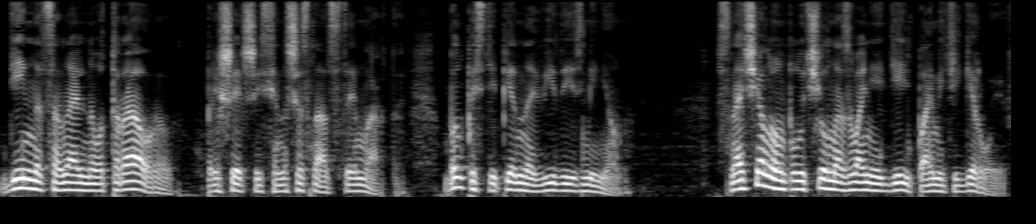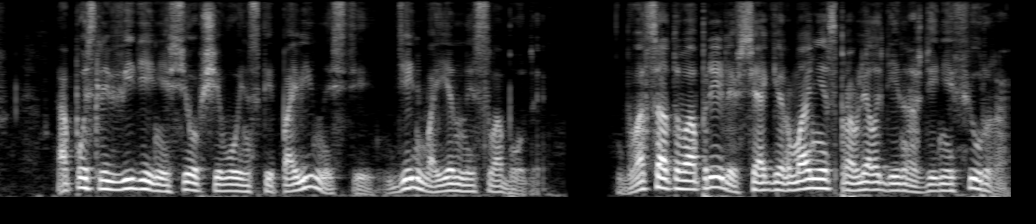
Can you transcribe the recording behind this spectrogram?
День национального траура, пришедшийся на 16 марта, был постепенно видоизменен. Сначала он получил название День памяти героев, а после введения всеобщей воинской повинности – День военной свободы. 20 апреля вся Германия справляла день рождения фюрера.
